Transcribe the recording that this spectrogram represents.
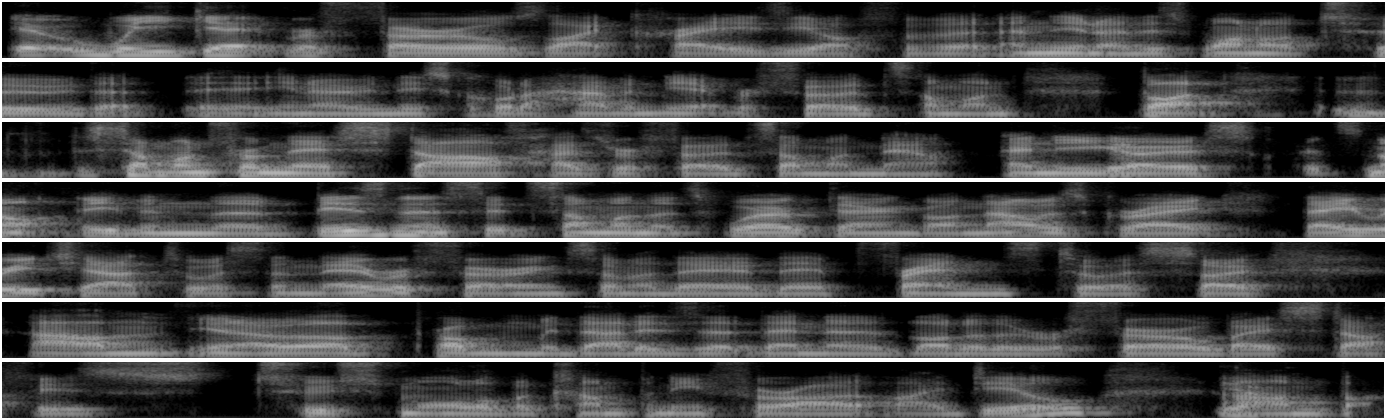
it, we get referrals like crazy off of it. And, you know, there's one or two that, uh, you know, in this quarter haven't yet referred someone, but someone from their staff has referred someone now. And you yeah. go, it's not even the business, it's someone that that's worked there and gone, that was great. They reach out to us and they're referring some of their their friends to us. So, um, you know, a problem with that is that then a lot of the referral based stuff is too small of a company for our ideal. Yeah. Um, but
